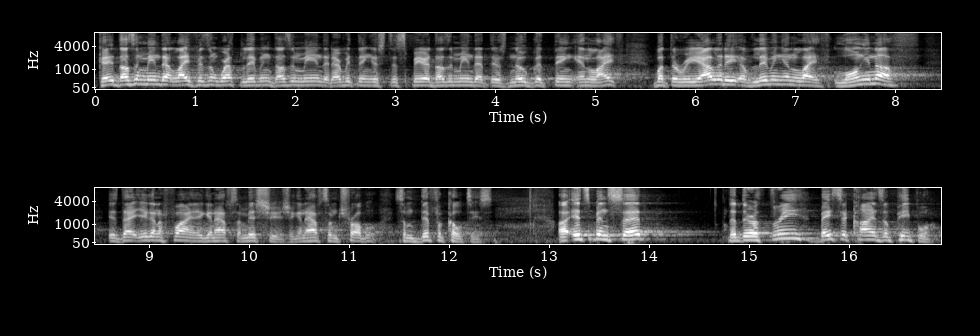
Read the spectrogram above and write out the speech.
Okay, it doesn't mean that life isn't worth living, doesn't mean that everything is despair, doesn't mean that there's no good thing in life, but the reality of living in life long enough is that you're gonna find you're gonna have some issues, you're gonna have some trouble, some difficulties. Uh, it's been said that there are three basic kinds of people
